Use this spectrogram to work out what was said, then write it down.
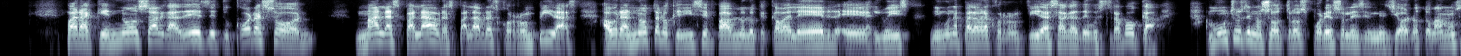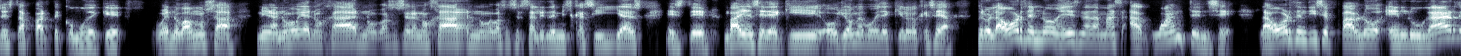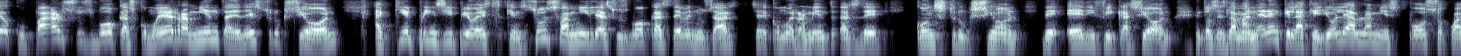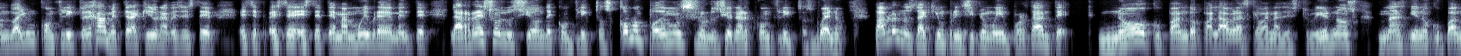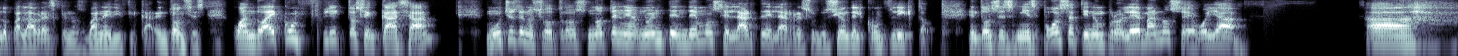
para que no salga desde tu corazón malas palabras, palabras corrompidas. Ahora, nota lo que dice Pablo, lo que acaba de leer eh, Luis, ninguna palabra corrompida salga de vuestra boca. Muchos de nosotros, por eso les menciono, tomamos esta parte como de que bueno, vamos a, mira, no me voy a enojar, no vas a hacer enojar, no me vas a hacer salir de mis casillas, este, váyanse de aquí o yo me voy de aquí, lo que sea. Pero la orden no es nada más aguántense. La orden, dice Pablo, en lugar de ocupar sus bocas como herramienta de destrucción, aquí el principio es que en sus familias sus bocas deben usarse como herramientas de construcción, de edificación. Entonces, la manera en que la que yo le hablo a mi esposo cuando hay un conflicto, déjame meter aquí de una vez este, este, este, este tema muy brevemente, la resolución de conflictos. ¿Cómo podemos solucionar conflictos? Bueno, Pablo nos da aquí un principio muy importante no ocupando palabras que van a destruirnos, más bien ocupando palabras que nos van a edificar. Entonces, cuando hay conflictos en casa, Muchos de nosotros no, no entendemos el arte de la resolución del conflicto. Entonces, mi esposa tiene un problema, no sé, voy a... a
